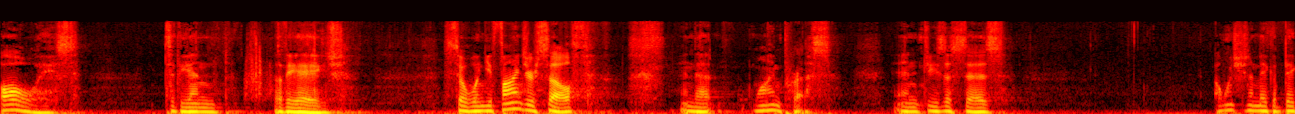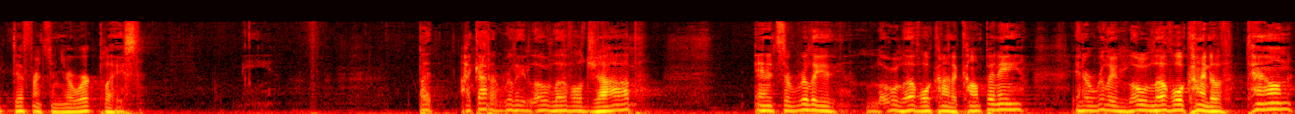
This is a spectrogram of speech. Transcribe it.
always to the end of the age. So when you find yourself in that wine press, and Jesus says, I want you to make a big difference in your workplace. But I got a really low level job, and it's a really low level kind of company in a really low level kind of town.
